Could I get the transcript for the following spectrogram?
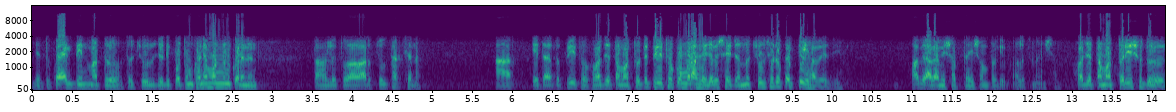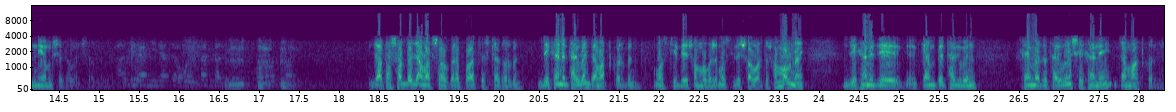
যেহেতু কয়েকদিন মাত্র, তো চুল যদি প্রথমখানে মুন্ডন করে নেন, তাহলে তো আর চুল থাকছে না। আর এটা তো পৃথক, হজে তামাত্মতে পৃথক ওমরা হয়ে যাবে, সেই জন্য চুল ছোট করতেই হবে। জি। হবে আগামী সপ্তাহে সম্পর্কে আলোচনা ইনশাল্লাহ হজে তামাত্তরই শুধু নিয়ম শেখাবো ইনশাল্লাহ যথাসাধ্য জামাত সহকারে পড়ার চেষ্টা করবেন। যেখানে থাকবেন জামাত করবেন। মসজিদে সম্ভব হলে মসজিদে সবার তো সম্ভব নয়। যেখানে যে ক্যাম্পে থাকবেন সেমাতে থাকবেন সেখানে জামাত করবেন।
